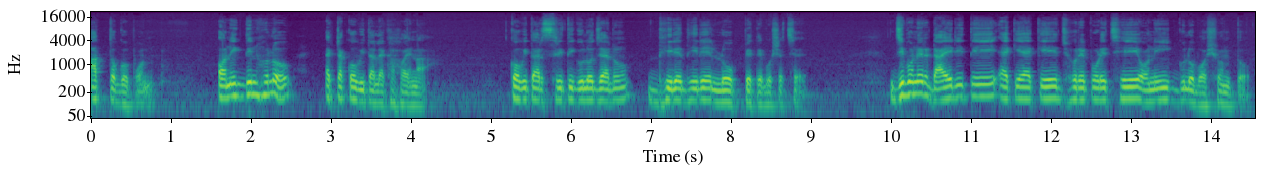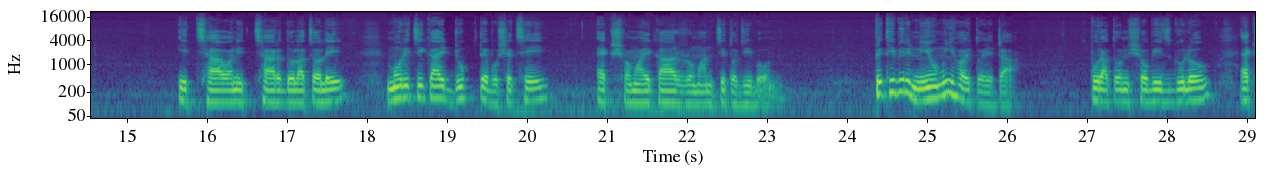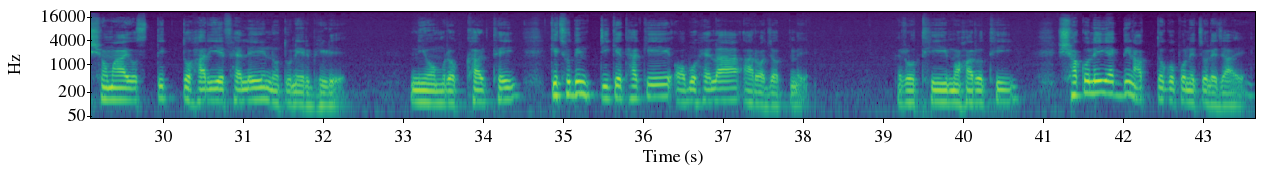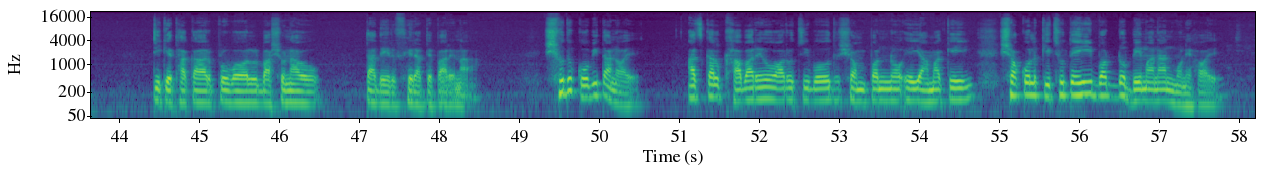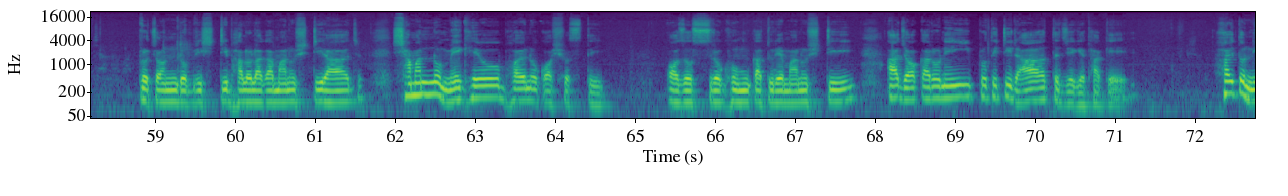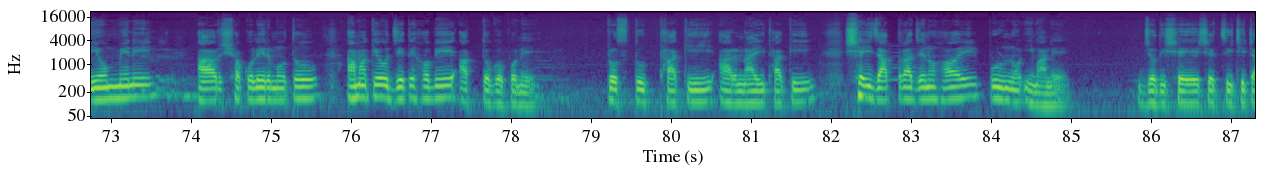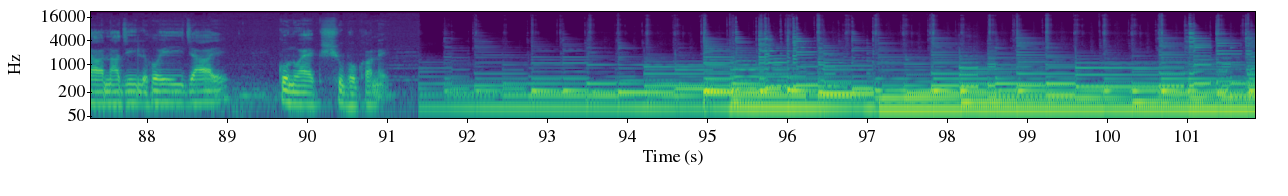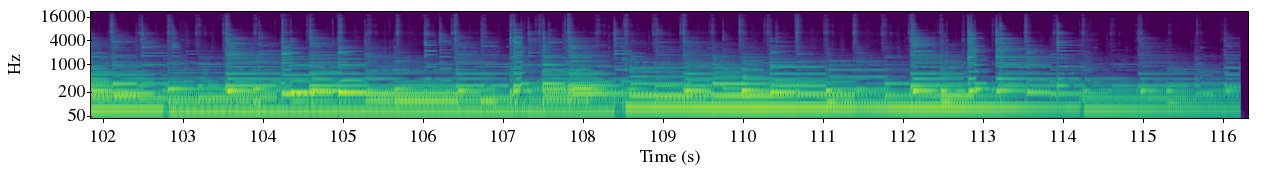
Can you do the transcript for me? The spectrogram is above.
আত্মগোপন। অনেক দিন হলো একটা কবিতা লেখা হয় না। কবিতার স্মৃতিগুলো যেন ধীরে ধীরে লোপ পেতে বসেছে। জীবনের ডায়েরিতে একে একে ঝরে পড়েছে অনেকগুলো বসন্ত। ইচ্ছা অনিচ্ছার দোলাচলে মরিচিকায় ডুবতে বসেছে এক সময়কার রোমাঞ্চিত জীবন। পৃথিবীর নিয়মই হয়তো এটা। পুরাতন সবীজগুলো একসময় অস্তিত্ব হারিয়ে ফেলে নতুনের ভিড়ে। নিয়ম রক্ষার্থেই কিছুদিন টিকে থাকে অবহেলা আর অযত্নে। রথী, মহারথী, সকলেই একদিন আত্মগোপনে চলে যায়। টিকে থাকার প্রবল বাসনাও তাদের ফেরাতে পারে না। শুধু কবিতা নয় আজকাল খাবারেও অরুচিবোধ সম্পন্ন এই আমাকেই সকল কিছুতেই বড্ড বেমানান মনে হয়। প্রচণ্ড বৃষ্টি, ভালো লাগা মানুষটির আজ, সামান্য মেঘেও ভয়ানক অস্বস্তি। অজস্র ঘুম কাতুরে মানুষটি আজ অকারণেই প্রতিটি রাত জেগে থাকে। হয়তো নিয়ম মেনে আর সকলের মতো আমাকেও যেতে হবে আত্মগোপনে। প্রস্তুত থাকি আর নাই থাকি, সেই যাত্রা যেন হয় পূর্ণ ইমানে। যদি সে এসে চিঠিটা নাজিল হয়েই যায় কোনো এক শুভক্ষণে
